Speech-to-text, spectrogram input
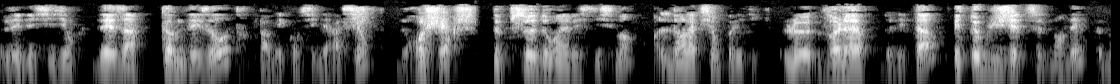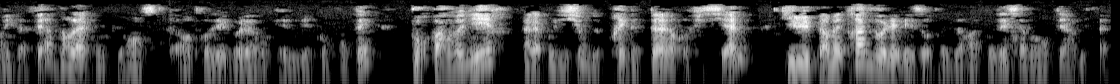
les décisions des uns comme des autres par des considérations de recherche de pseudo-investissement dans l'action politique. Le voleur de l'État est obligé de se demander comment il va faire dans la concurrence entre les voleurs auxquels il est confronté pour parvenir à la position de prédateur officiel qui lui permettra de voler les autres et de leur imposer sa volonté arbitraire.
